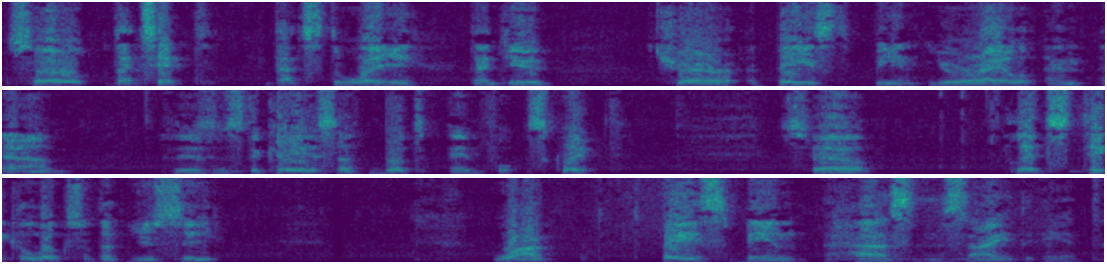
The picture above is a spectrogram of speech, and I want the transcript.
So that's it. That's the way that you share a paste bin URL and um, this is the case of boot info script. So let's take a look so that you see what paste bin has inside it.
